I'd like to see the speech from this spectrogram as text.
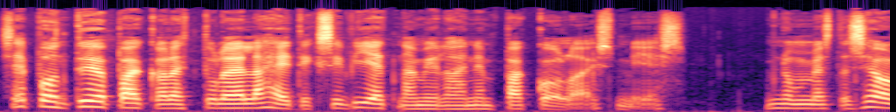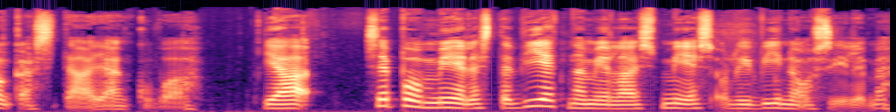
Sepon työpaikalle tulee lähetiksi vietnamilainen pakolaismies. Minun mielestä se on sitä ajankuvaa. Ja Sepon mielestä vietnamilaismies oli vinosilmä.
